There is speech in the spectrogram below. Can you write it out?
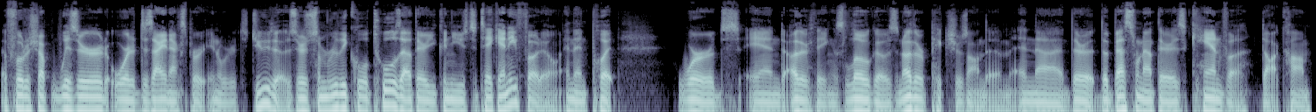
a Photoshop wizard or a design expert in order to do those. There's some really cool tools out there you can use to take any photo and then put words and other things, logos and other pictures on them. And uh, the the best one out there is Canva.com,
